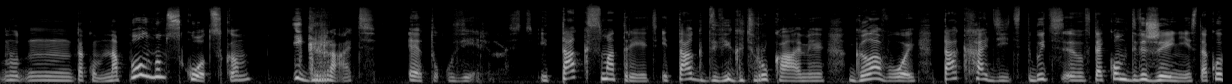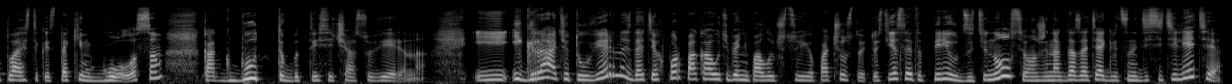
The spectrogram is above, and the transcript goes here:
ну, таком на полном скотском играть эту уверенность есть. И так смотреть, и так двигать руками, головой, так ходить, быть э, в таком движении, с такой пластикой, с таким голосом, как будто бы ты сейчас уверена. И играть эту уверенность до тех пор, пока у тебя не получится ее почувствовать. То есть если этот период затянулся, он же иногда затягивается на десятилетия,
